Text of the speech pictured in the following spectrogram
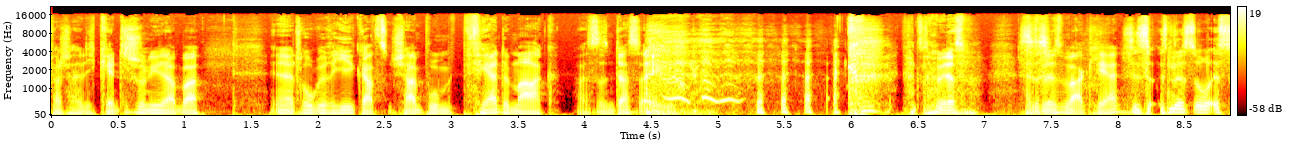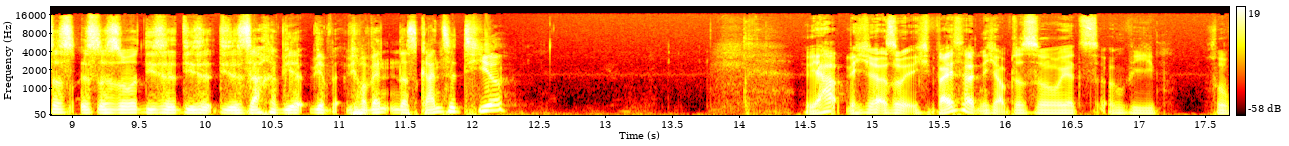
wahrscheinlich kennt es schon jeder, aber in der Drogerie gab es ein Shampoo mit Pferdemark. Was ist denn das eigentlich? kannst du mir das, kannst du das mal erklären? Ist, ist, das so, ist, das, ist das so diese, diese, diese Sache, wir, wir, wir verwenden das ganze Tier? Ja, ich, also ich weiß halt nicht, ob das so jetzt irgendwie so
